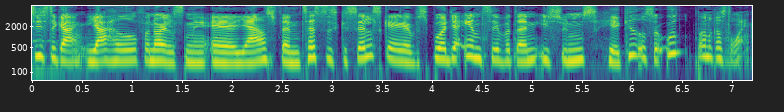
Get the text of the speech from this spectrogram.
Sidste gang, jeg havde fornøjelsen af jeres fantastiske selskab, spurgte jeg ind til, hvordan I synes, hierarkiet så ud på en restaurant.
